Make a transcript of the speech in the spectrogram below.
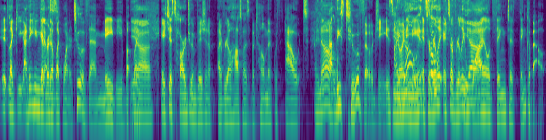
It, like you, I think you can get rid of like one or two of them, maybe, but like Yeah. it's just hard to envision a, a Real Housewives of Potomac without I know. at least two of the OGs. You I know what I mean? It's It's, a really it's a really yeah. wild thing to think about.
